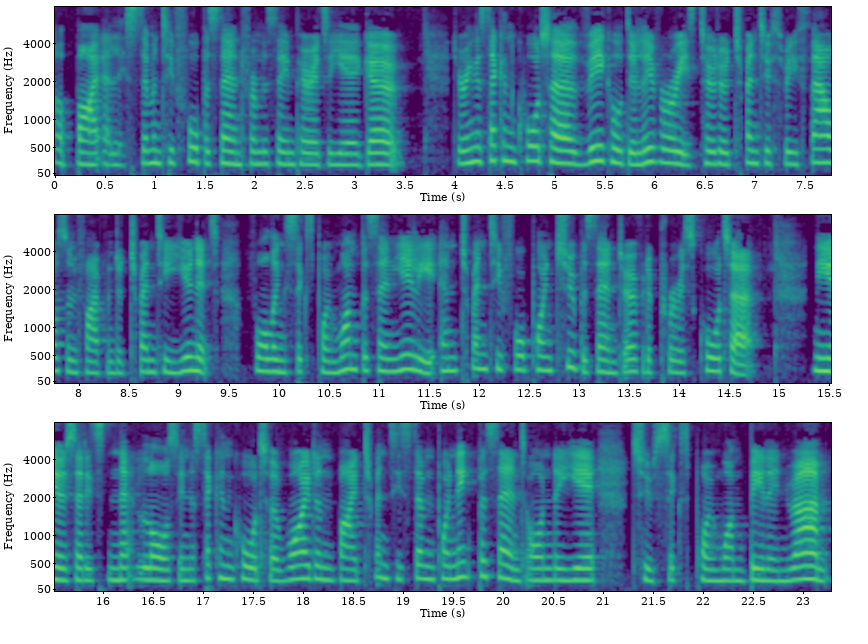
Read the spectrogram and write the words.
up by at least 74% from the same period a year ago. During the second quarter, vehicle deliveries totaled 23,520 units, falling 6.1% yearly and 24.2% over the previous quarter. NIO said its net loss in the second quarter widened by 27.8% on the year to 6.1 billion yuan,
